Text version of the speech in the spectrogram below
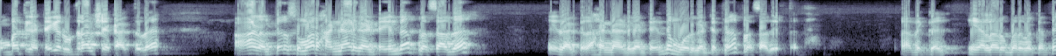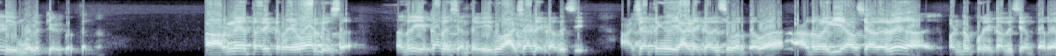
ಒಂಬತ್ತು ಗಂಟೆಗೆ ರುದ್ರಾಭಿಷೇಕ ಆಗ್ತದೆ. ಆ ನಂತರ ಸುಮಾರು ಹನ್ನೆರಡು ಗಂಟೆಯಿಂದ ಪ್ರಸಾದ ಇದಾಗ್ತದೆ. ಹನ್ನೆರಡು ಗಂಟೆಯಿಂದ ಮೂರು ಗಂಟೆ ತನಕ ಪ್ರಸಾದ ಇರ್ತದೆ. ಅದಕ್ಕೆ ಎಲ್ಲರೂ ಬರ್ಬೇಕಂತೇಳಿ ಈ ಮೂಲಕ ಕೇಳ್ಕೊತೇನೆ ನಾನು. ಆರನೇ ತಾರೀಕು ರವಿವಾರ ದಿವಸ, ಅಂದ್ರೆ ಏಕಾದಶಿ ಅಂತೇವೆ ಇದು ಆಷಾಢ ಏಕಾದಶಿ. ಆಷಾಢ ತಿಂಗಳು ಎರಡು ಏಕಾದಶಿ ಬರ್ತಾವ. ಅದ್ರೊಳಗೆ ಈ ಆಷಾಢದಲ್ಲಿ ಪಂಡ್ರಪುರ ಏಕಾದಶಿ ಅಂತಾರೆ.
